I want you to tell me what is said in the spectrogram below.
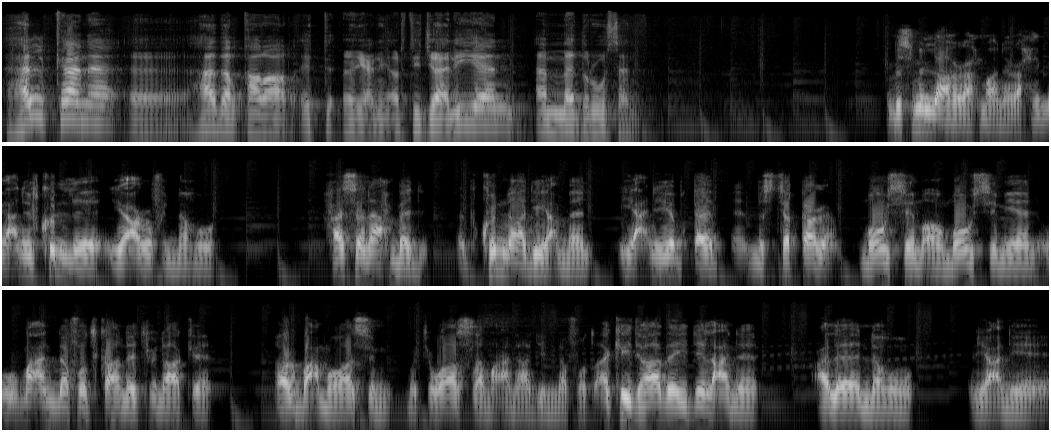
هل كان هذا القرار يعني ارتجاليا أم مدروسا؟ بسم الله الرحمن الرحيم. يعني الكل يعرف أنه حسن أحمد بكل نادي يعمل يعني يبقى مستقر موسم أو موسمين ومع النفط كانت هناك أربع مواسم متواصلة مع نادي النفط. أكيد هذا يدل على على أنه يعني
